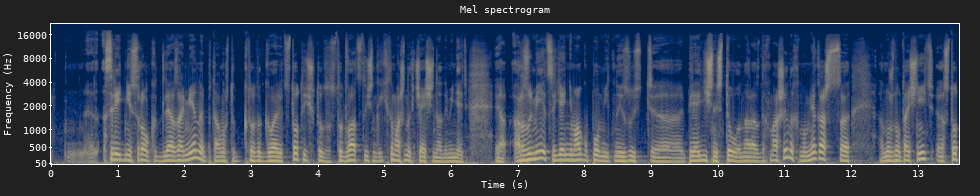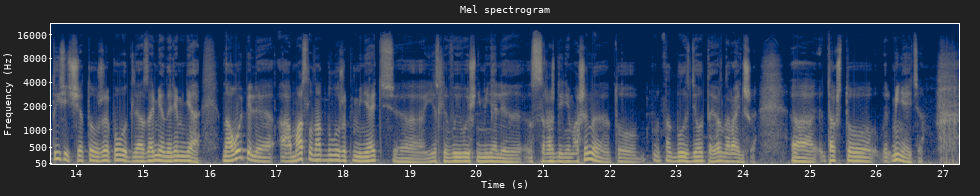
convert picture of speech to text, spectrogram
средний срок для замены, потому что кто-то говорит 100 тысяч, кто-то 120 тысяч, на каких-то машинах чаще надо менять. Э, разумеется, я не могу помнить наизусть э, периодичность ТО на разных машинах, но мне кажется, нужно уточнить, 100 тысяч это уже повод для замены ремня на Opel, а масло надо было уже поменять, э, если вы его еще не меняли с рождения машины, то надо было сделать, наверное, раньше. Так что меняйте.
